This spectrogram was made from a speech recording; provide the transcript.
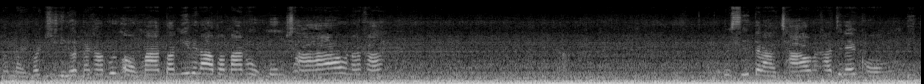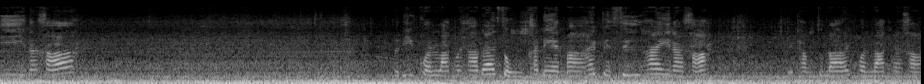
คนไหนก็ขี่รถนะคะเพิ่งออกมาตอนนี้เวลาประมาณหกโมงเช้านะคะไป ซื้อตลาดเช้านะคะ จะได้ของดีๆนะคะพอดีควันรักนะคะ ได้ส่งคะแนนมาให้ไปซื้อให้นะคะไปทำธุระให้ควันรักนะคะ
